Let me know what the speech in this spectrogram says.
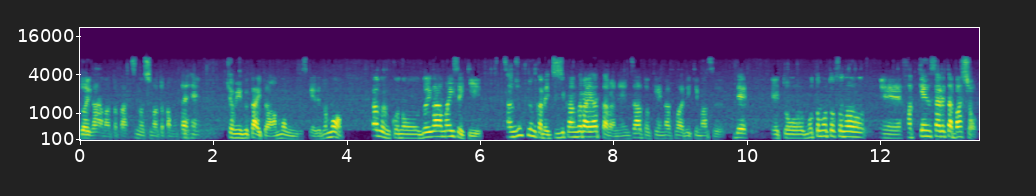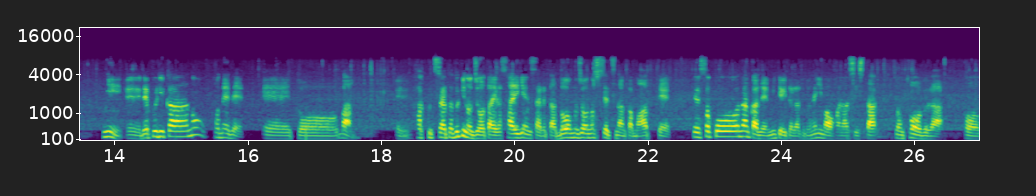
土井ヶ浜とか角島とかも大変興味深いとは思うんですけれども、多分この土井ヶ浜遺跡、30分から1時間ぐらいあったらね、ざーっと見学はできます。で、えっ、と、もともとその、えー、発見された場所に、え、レプリカの骨で、えっ、と、まあ、え、発掘された時の状態が再現されたドーム状の施設なんかもあって、で、そこなんかで見ていただくとね、今お話しした、その頭部が、こ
